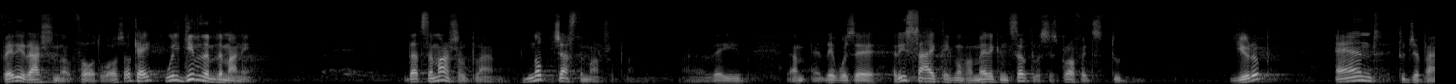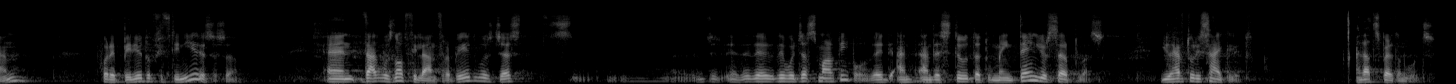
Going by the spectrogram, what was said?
very rational thought was, okay, we'll give them the money. That's the Marshall Plan, not just the Marshall Plan. Uh, they, um, there was a recycling of American surpluses profits to Europe and to Japan for a period of 15 years or so. And that was not philanthropy, it was just they, they were just smart people. They understood that to maintain your surplus, you have to recycle it. And that's Bretton Woods.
